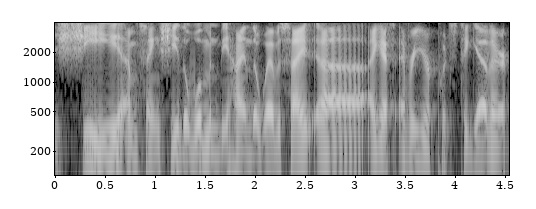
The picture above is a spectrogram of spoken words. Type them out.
she i'm saying she the woman behind the website uh, i guess every year puts together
